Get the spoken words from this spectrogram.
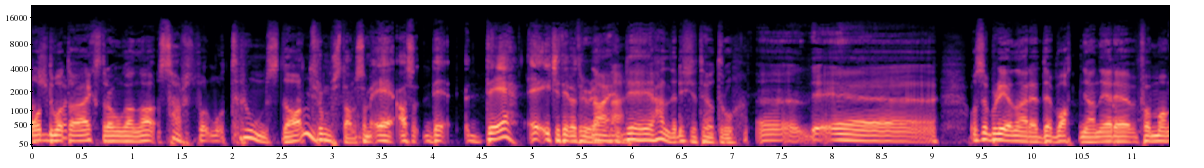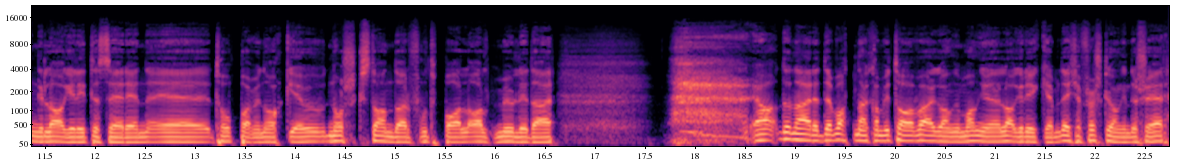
Odd må ta ekstraomganger. Sarpsborg mot Tromsdalen. Tromsdalen, som er Altså, det, det er ikke til å tro, det. Nei, det er heller ikke til å tro. Uh, det er Og så blir den der debatten igjen. Er det for mange lag i Eliteserien? Eh, Topper vi nok? Eh, Norsk standard fotball, alt mulig der. Ja, den her debatten her kan vi ta hver gang mange lag ryker, men det er ikke første gangen det skjer.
